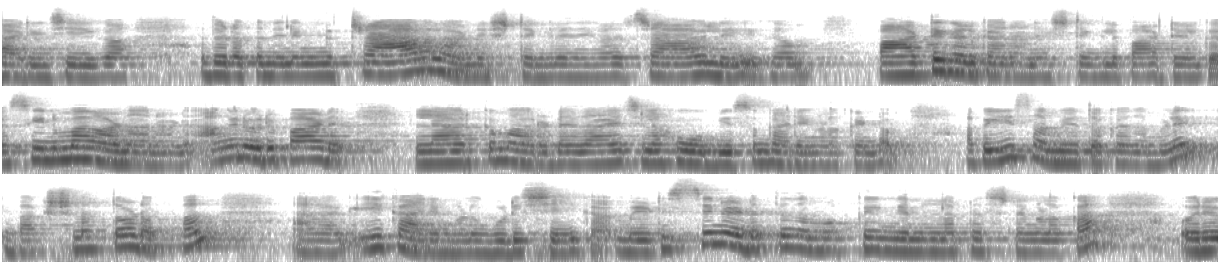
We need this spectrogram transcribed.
കാര്യം ചെയ്യുക. അതോടൊപ്പം തന്നെ നിങ്ങൾക്ക് ട്രാവലാണ് ഇഷ്ടമെങ്കിൽ നിങ്ങൾ ട്രാവൽ ചെയ്യുക. പാട്ട് കേൾക്കാനാണ് ഇഷ്ടമെങ്കിൽ പാട്ട് കേൾക്കുക. സിനിമ കാണാനാണ്. അങ്ങനെ ഒരുപാട് എല്ലാവർക്കും അവരുടേതായ ചില ഹോബീസും കാര്യങ്ങളൊക്കെ ഉണ്ടാവും. അപ്പോൾ ഈ സമയത്തൊക്കെ നമ്മൾ ഭക്ഷണത്തോടൊപ്പം ഈ കാര്യങ്ങളും കൂടി ചെയ്യുക. മെഡിസിൻ എടുത്ത് നമുക്ക് ഇങ്ങനെയുള്ള പ്രശ്നങ്ങളൊക്കെ ഒരു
